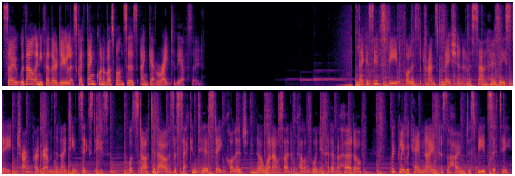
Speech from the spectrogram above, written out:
So, without any further ado, let's go thank one of our sponsors and get right to the episode. Legacy of Speed follows the transformation of a San Jose State track program in the 1960s. What started out as a second tier state college no one outside of California had ever heard of quickly became known as the home to Speed City.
